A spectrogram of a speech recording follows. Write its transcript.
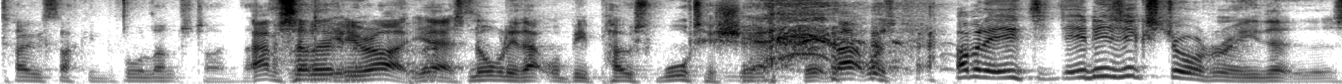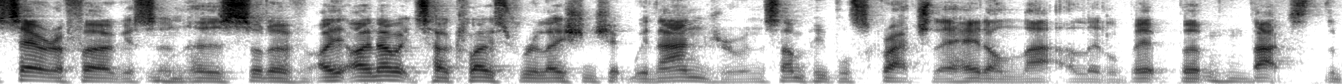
toe sucking before lunchtime. That's, uh, Absolutely right. Yes, normally that would be post watershed, but that was. I mean, it, it is extraordinary that Sarah Ferguson Mm. has sort of. I, I know it's her close relationship with Andrew, and some people scratch their head on that a little bit, but Mm-hmm. that's the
